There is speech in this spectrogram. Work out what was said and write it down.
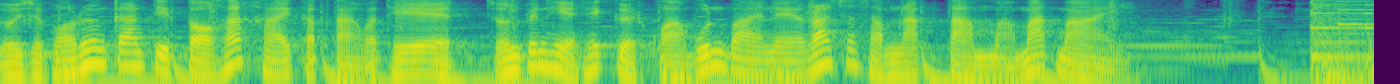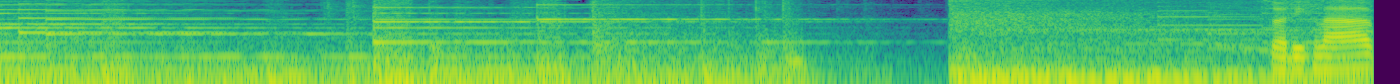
โดยเฉพาะเรื่องการติดต่อค้าขายกับต่างประเทศ จนเป็นเหตุให้เกิดความวุ่นวายในราชสำนักตามมามากมายสวัสดีครับ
